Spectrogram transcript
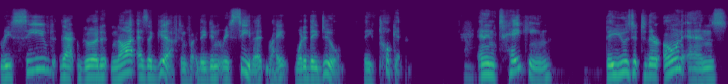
received that good not as a gift. and they didn't receive it, right? What did they do? They took it. And in taking, they used it to their own ends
